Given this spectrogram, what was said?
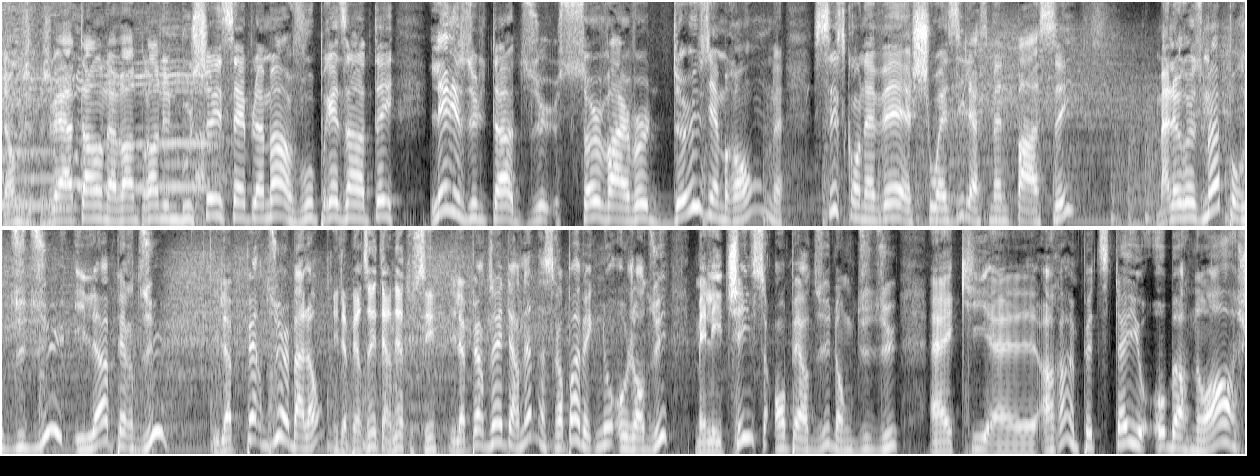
Donc, je- je vais attendre avant de prendre une bouchée. Simplement vous présenter les résultats du Survivor deuxième ronde. C'est ce qu'on avait choisi la semaine passée. Malheureusement pour Dudu, il a perdu. Il a perdu un ballon. Il a perdu Internet aussi. Il a perdu Internet, ne sera pas avec nous aujourd'hui, mais les Chiefs ont perdu, donc Dudu, euh, qui euh, aura un petit œil au beurre noir. Je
